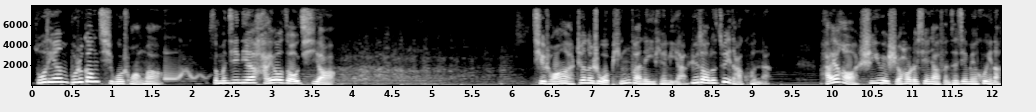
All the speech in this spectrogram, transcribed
昨天不是刚起过床吗？怎么今天还要早起啊？起床啊，真的是我平凡的一天里啊遇到的最大困难。还好十一月十号的线下粉丝见面会呢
